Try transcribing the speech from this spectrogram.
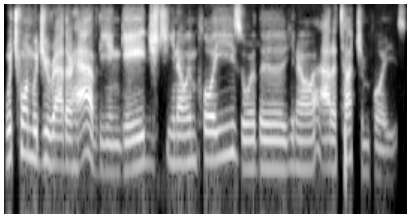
which one would you rather have, the engaged, you know, employees or the, you know, out of touch employees?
